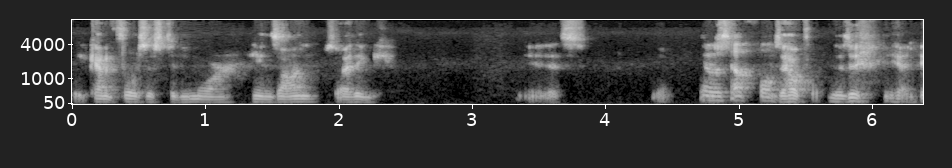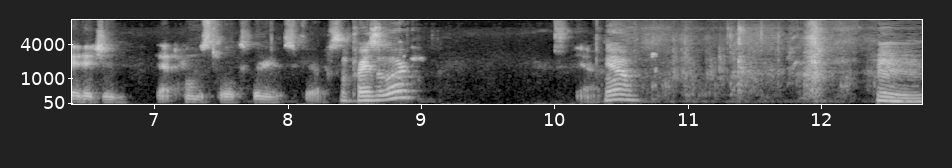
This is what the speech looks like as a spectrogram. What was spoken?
it kind of forced us to be more hands-on. So I think yeah, that's yeah, that was helpful. It was helpful. There's a yeah, advantage in that homeschool experience for us. Well, praise the Lord. Yeah. Yeah. Hmm.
